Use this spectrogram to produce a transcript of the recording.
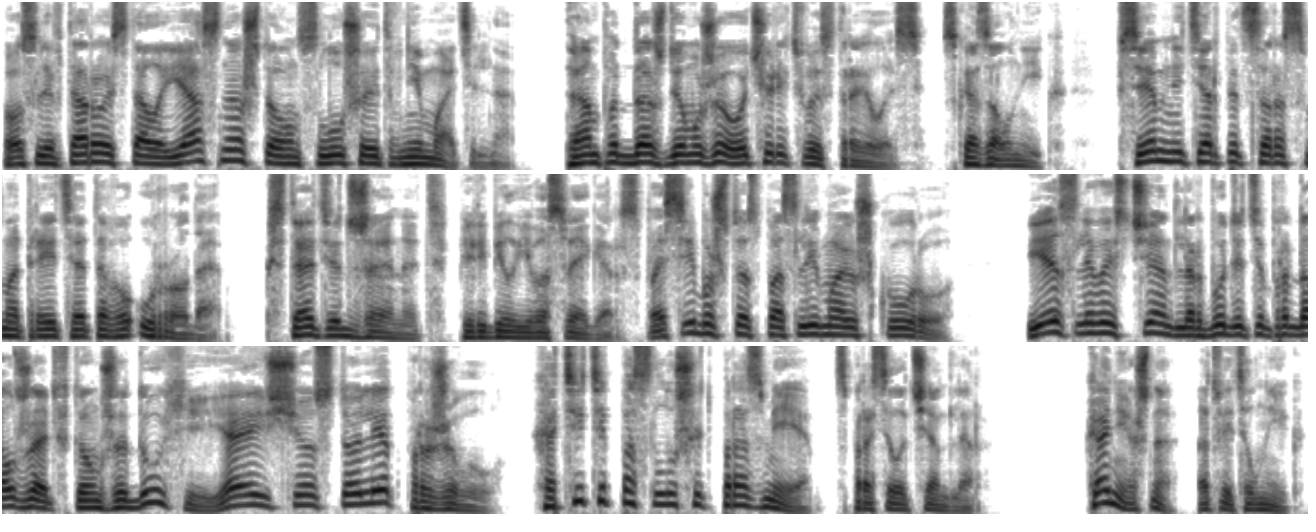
после второй стало ясно, что он слушает внимательно. «Там под дождем уже очередь выстроилась», — сказал Ник. «Всем не терпится рассмотреть этого урода». «Кстати, Дженнет», — перебил его Свегер, — «спасибо, что спасли мою шкуру. Если вы с Чендлер будете продолжать в том же духе, я еще сто лет проживу». «Хотите послушать про змея?» — спросила Чендлер. «Конечно», — ответил Ник,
